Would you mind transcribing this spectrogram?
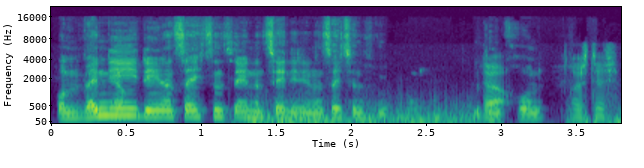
Und wenn die Ja. den an 16 sehen, dann sehen die den an 16 mit Ja. dem Grund. Richtig.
